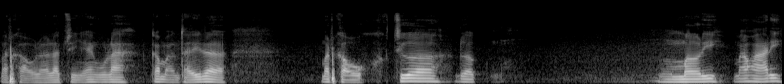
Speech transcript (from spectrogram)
Mật khẩu là lập trình Angular. Các bạn thấy là mật khẩu chưa được mờ đi, mã hóa đi.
